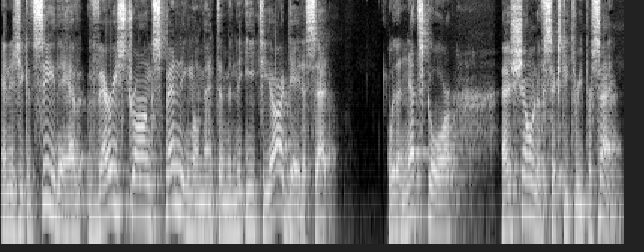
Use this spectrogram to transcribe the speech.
and as you can see, they have very strong spending momentum in the ETR data set with a net score as shown of 63%.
